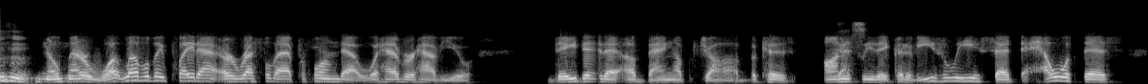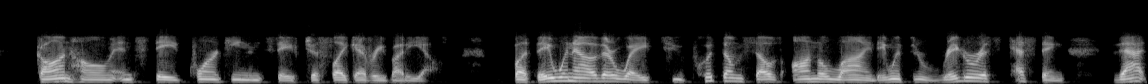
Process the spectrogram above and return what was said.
mm-hmm. no matter what level they played at or wrestled at, performed at, whatever have you. They did a, a bang up job because honestly, yes. they could have easily said, to hell with this, gone home and stayed quarantined and safe just like everybody else. But they went out of their way to put themselves on the line. They went through rigorous testing. That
